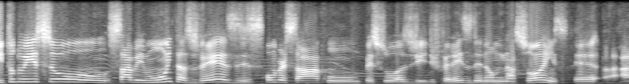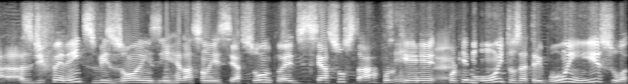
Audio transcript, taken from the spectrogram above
E tudo isso, sabe, muitas vezes conversar com pessoas de diferentes denominações, é, as diferentes visões em relação a esse assunto é de se assustar, porque, é. porque muitos atribuem isso,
